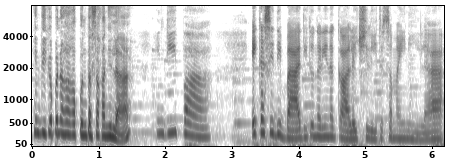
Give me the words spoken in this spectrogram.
Hindi ka pa nakakapunta sa kanila? Hindi pa. Eh kasi 'di ba dito na rin nag-college si Lito sa Maynila.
